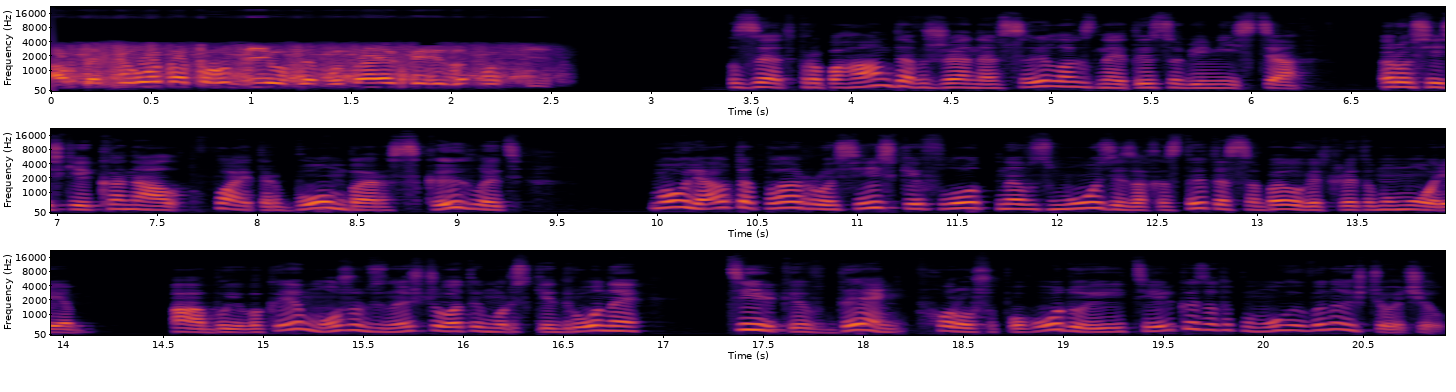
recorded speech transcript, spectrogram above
Автопилот отрубился, пытаюсь перезапустить. Зет-пропаганда вже не в силах знайти собі місця. Російський канал Fighter Bomber скиглить. Мовляв, тепер російський флот не в змозі захистити себе у відкритому морі. А бойовики можуть знищувати морські дрони тільки в день в хорошу погоду і тільки за допомогою винищувачів.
